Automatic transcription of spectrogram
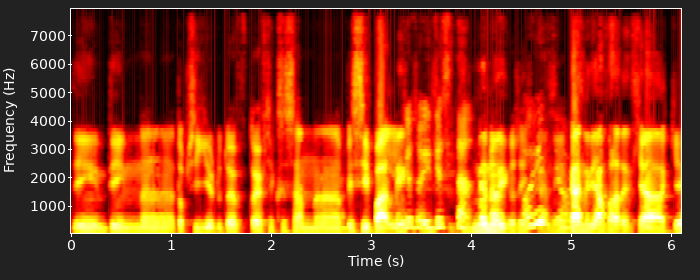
Την, την, ε, το ψυγείο του το, εφ- το έφτιαξε σαν ε, PC πάλι. Ποιο το ίδιος ήταν; Ναι, ναι, ο ίδιος Ο έχει κάνει, ίδιος. κάνει διάφορα τέτοια. Και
